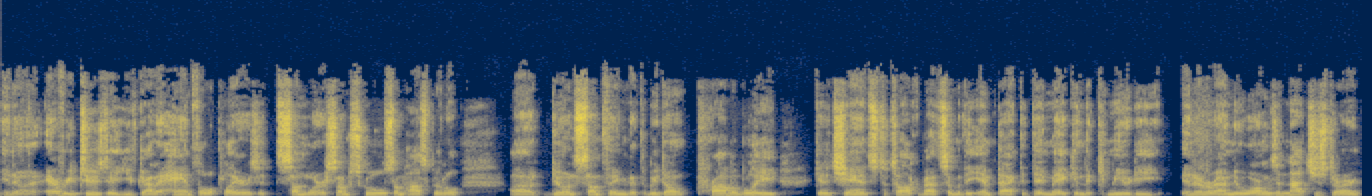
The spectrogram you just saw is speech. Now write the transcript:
you know, every Tuesday, you've got a handful of players at somewhere, some school, some hospital, uh, doing something that we don't probably get a chance to talk about some of the impact that they make in the community in and around New Orleans, and not just during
